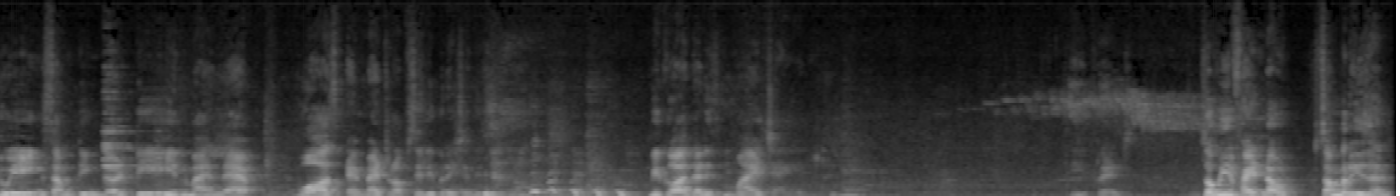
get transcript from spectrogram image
doing something dirty in my lap was a matter of celebration, is it not? Because that is my child. See, friends. So we find out some reason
